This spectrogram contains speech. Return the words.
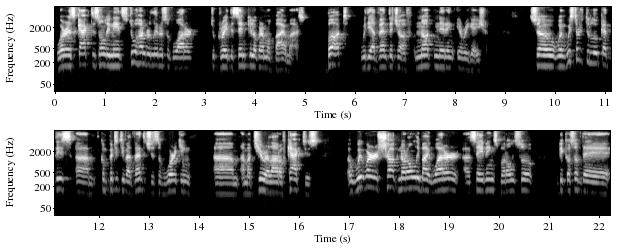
Whereas cactus only needs 200 liters of water to create the same kilogram of biomass, but with the advantage of not needing irrigation. So when we started to look at these um, competitive advantages of working um, a material out of cactus, uh, we were shocked not only by water uh, savings, but also because of the,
